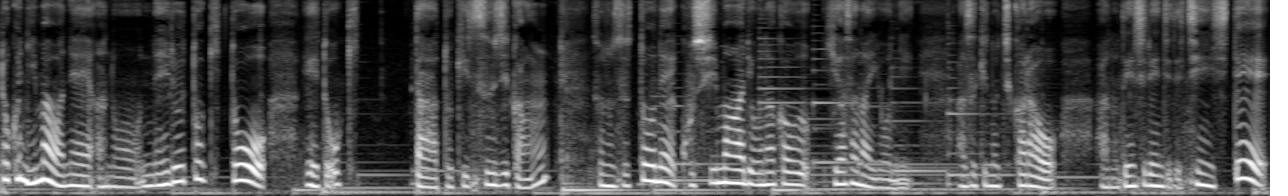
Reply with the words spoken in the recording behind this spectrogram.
特に今はねあの寝る時と,、えーと起きた時数時間そのずっとね腰回りお腹を冷やさないように小豆の力をあの電子レンジでチンして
